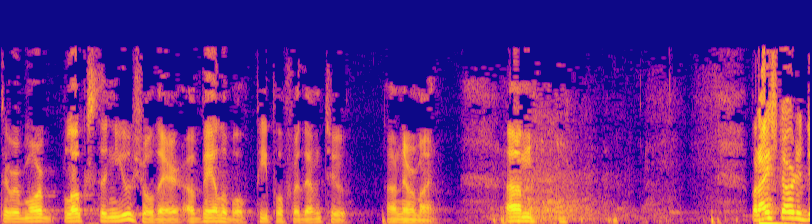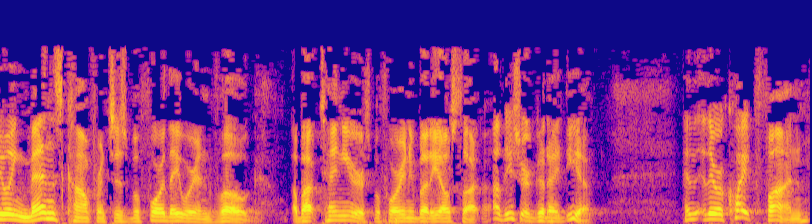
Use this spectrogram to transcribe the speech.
There were more blokes than usual there available, people for them too. Oh, never mind. Um, but I started doing men's conferences before they were in vogue, about 10 years before anybody else thought, oh, these are a good idea. And they were quite fun,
